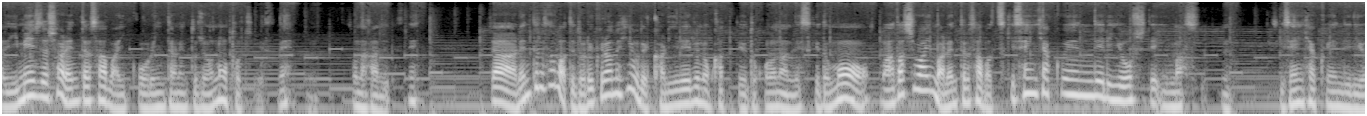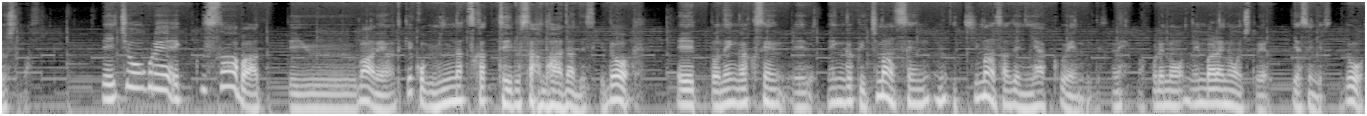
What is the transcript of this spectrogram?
イメージとしてはレンタルサーバーイコールインターネット上の土地ですね。うんそんな感じですね。じゃあ、レンタルサーバーってどれくらいの費用で借りれるのかっていうところなんですけども、私は今レンタルサーバー月1100円で利用しています。うん。月1100円で利用してます。で、一応これ X サーバーっていう、まあね、結構みんな使っているサーバーなんですけど、えー、っと、年額千、えー、年額1万千、1万3200円ですね。まあ、これの年払いの方がちょっと安いんですけど、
